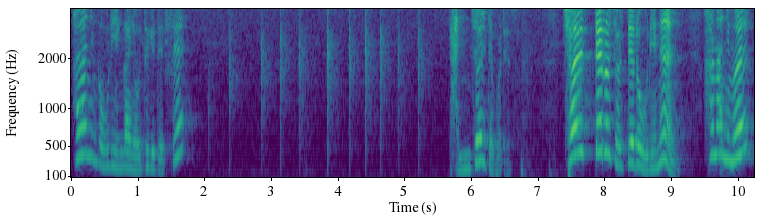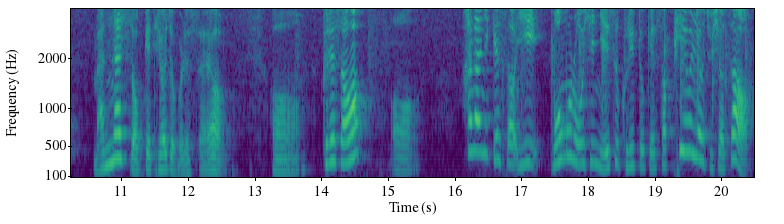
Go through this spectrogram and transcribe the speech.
하나님과 우리 인간이 어떻게 됐지? 단절돼 버렸어요. 절대로 절대로 우리는 하나님을 만날 수 없게 되어져 버렸어요. 어, 그래서 어, 하나님께서 이 몸으로 오신 예수 그리스도께서 피 흘려 주셔서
